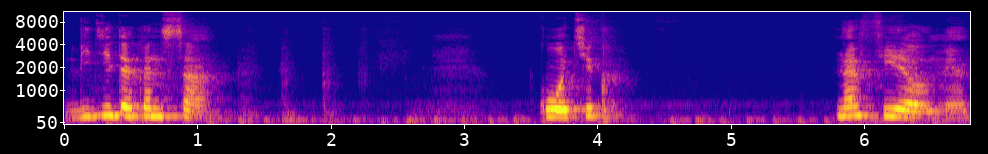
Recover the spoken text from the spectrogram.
Веди до конца. Котик. На ферме.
